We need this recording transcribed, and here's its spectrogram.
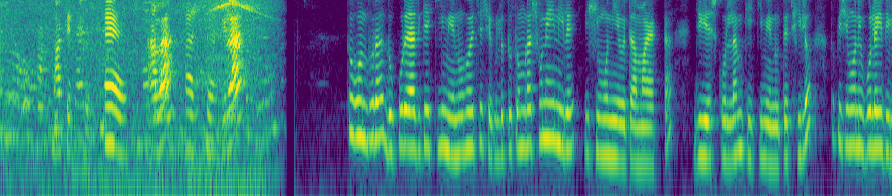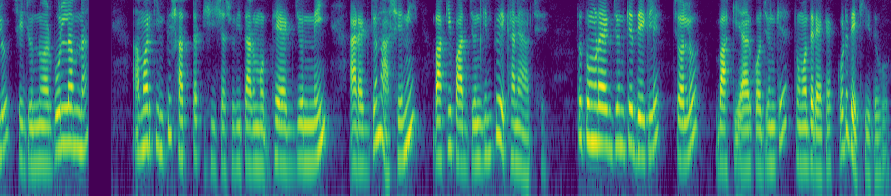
মাছের ঝোল। হ্যাঁ। থালা আচ্ছা। গ্লাস। তো বন্ধুরা দুপুরে আজকে কি মেনু হয়েছে সেগুলো তো তোমরা শুনেই নিলে। পিসিমণি ওটা আমার একটা। জিজ্ঞেস করলাম কি কি মেনুতে ছিল। তো পিসিমণি বলেই দিল সেই জন্য আর বললাম না। আমার কিন্তু সাতটা পিসি শাশুড়ি তার মধ্যে একজন নেই আর একজন আসেনি। বাকি পাঁচজন কিন্তু এখানে আছে। তো তোমরা একজনকে দেখলে চলো বাকি আর কজনকে তোমাদের এক এক করে দেখিয়ে দেবো।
